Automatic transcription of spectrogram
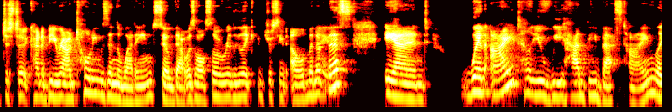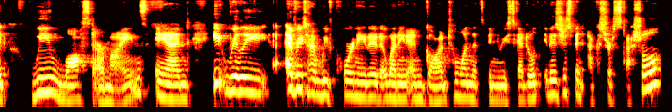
just to kind of be around. Tony was in the wedding, so that was also a really like interesting element nice. of this. And when I tell you we had the best time, like we lost our minds. And it really, every time we've coordinated a wedding and gone to one that's been rescheduled, it has just been extra special.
